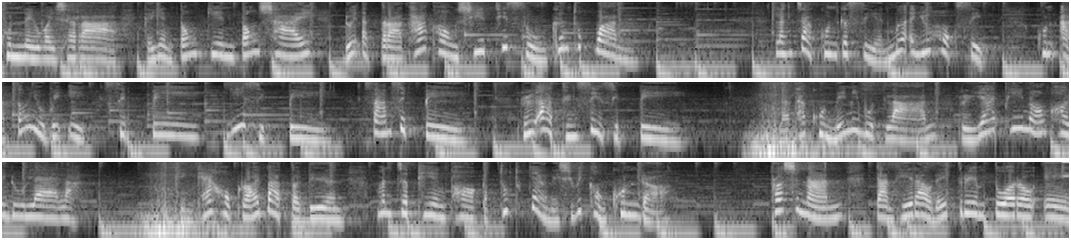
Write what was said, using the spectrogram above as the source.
คุณในวัยชราก็ยังต้องกินต้องใช้ด้วยอัตราค่าครองชีพที่สูงขึ้นทุกวัน หลังจากคุณเกษียณเมื่ออายุ 60 คุณอาจต้องอยู่ไปอีก 10 ปี 20 ปี 30 ปี หรืออาจถึง 40 ปี และถ้าคุณไม่มีบุตรหลานหรือญาติพี่น้องคอยดูแลล่ะ เพียงแค่ 600 บาทต่อเดือน มันจะเพียงพอกับทุกๆ อย่างในชีวิตของคุณหรอ เพราะฉะนั้นการที่เราได้เตรียมตัวเราเอง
